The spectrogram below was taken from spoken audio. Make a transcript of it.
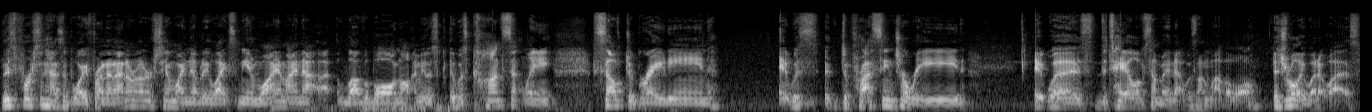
this person has a boyfriend and I don't understand why nobody likes me and why am I not uh, lovable and all. I mean, it was, it was constantly self-degrading. It was depressing to read. It was the tale of somebody that was unlovable. It's really what it was.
